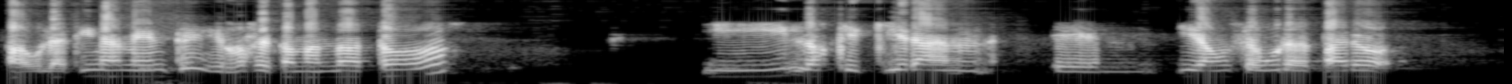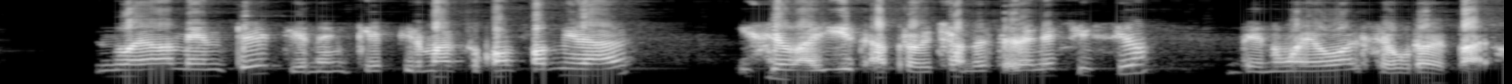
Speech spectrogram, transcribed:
paulatinamente irlos retomando a todos. Y los que quieran eh, ir a un seguro de paro nuevamente tienen que firmar su conformidad y se va a ir aprovechando este beneficio de nuevo al seguro de paro.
